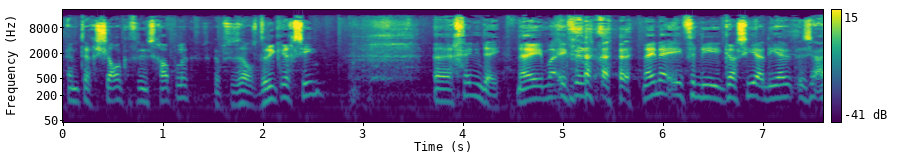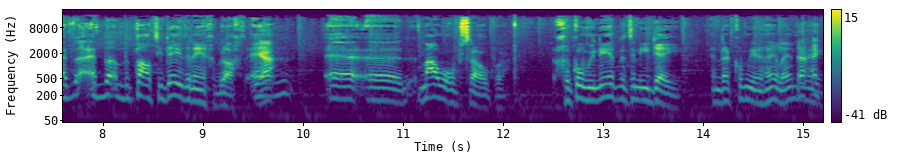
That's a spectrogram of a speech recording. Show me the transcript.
en tegen Schalke vriendschappelijk. Dus ik heb ze zelfs drie keer gezien. Geen idee. Nee, maar ik vind, nee, nee, ik vind die Garcia, die heeft, hij heeft een bepaald idee erin gebracht. En Ja. mouwen opstropen. Gecombineerd met een idee. En daar kom je een heel eind Ja, mee.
